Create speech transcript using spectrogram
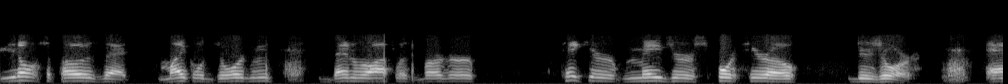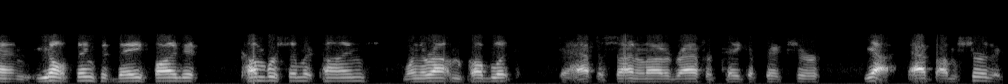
you don't suppose that Michael Jordan, Ben Roethlisberger, take your major sports hero du jour, and you don't think that they find it cumbersome at times when they're out in public to have to sign an autograph or take a picture. Yeah, I'm sure that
